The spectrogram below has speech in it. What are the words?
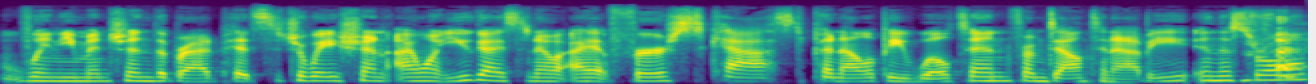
when you mentioned the Brad Pitt situation, I want you guys to know I at first cast Penelope Wilton from Downton Abbey in this role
